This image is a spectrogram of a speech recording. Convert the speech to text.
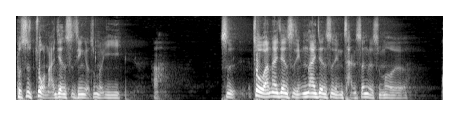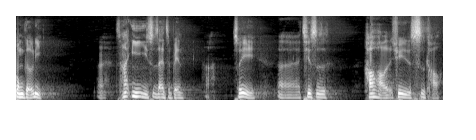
不是做哪一件事情有什么意义啊？是做完那件事情，那一件事情产生了什么功德力？嗯，它意义是在这边啊。所以呃，其实好好的去思考，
